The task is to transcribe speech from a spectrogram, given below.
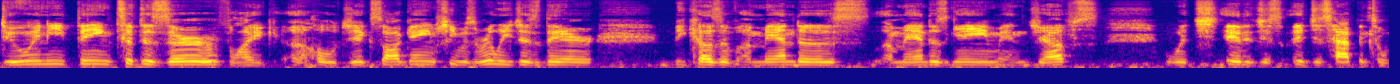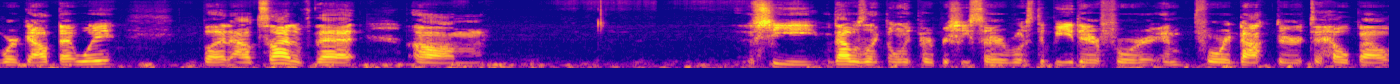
do anything to deserve like a whole jigsaw game. She was really just there because of Amanda's Amanda's game and Jeff's, which it just it just happened to work out that way. But outside of that, um, she that was like the only purpose she served was to be there for and for a doctor to help out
